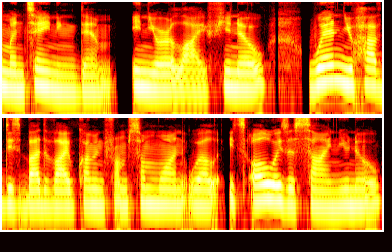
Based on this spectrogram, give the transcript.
maintaining them in your life you know? When you have this bad vibe coming from someone well it's always a sign you know?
